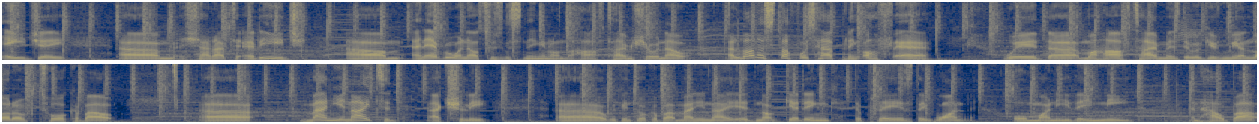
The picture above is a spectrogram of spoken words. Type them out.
AJ, um, shout out to Erij, um, and everyone else who's listening in on the halftime show. Now, a lot of stuff was happening off air with uh, my halftimers. They were giving me a lot of talk about uh, Man United, actually. Uh, we can talk about Man United not getting the players they want or money they need and how ba-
